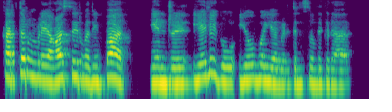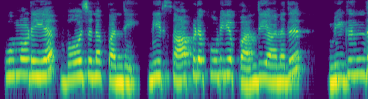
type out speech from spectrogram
கர்த்தர் உங்களை ஆசீர்வதிப்பார் என்று எலிகோ யோபையாவிடத்தில் சொல்லுகிறார். உம்முடைய போஜன பந்தி நீர் சாப்பிடக்கூடிய பந்தியானது மிகுந்த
